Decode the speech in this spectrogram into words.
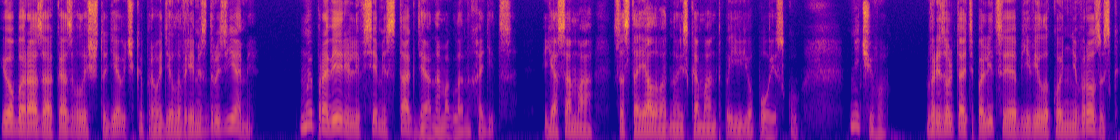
и оба раза оказывалось, что девочка проводила время с друзьями. Мы проверили все места, где она могла находиться. Я сама состояла в одной из команд по ее поиску. Ничего. В результате полиция объявила Конни в розыск,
